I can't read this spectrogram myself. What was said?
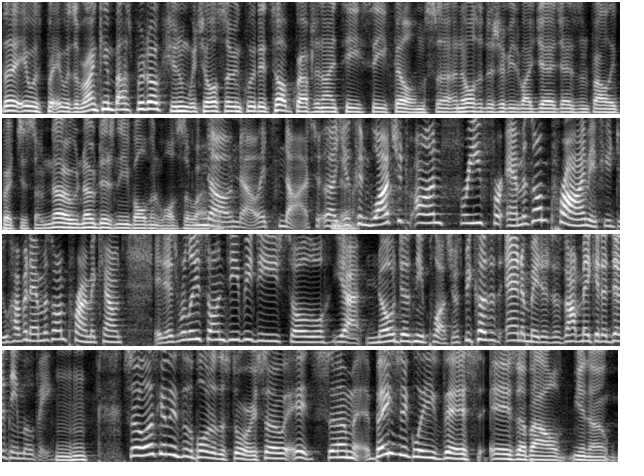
the, it was it was a Rankin Bass production, which also included Topcraft and ITC Films, uh, and also distributed by J. Jensen Farley Pictures. So no no Disney involvement whatsoever. No, no, it's not. Uh, You can watch it on free for Amazon Prime if you do have an Amazon Prime account. It is released on DVD, so yeah, no Disney Plus. Just because it's animated does not make it a Disney movie. So let's get into the plot of the story. So it's um basically this is about you know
